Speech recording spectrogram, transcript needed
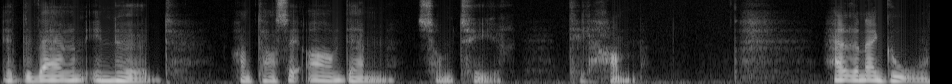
et vern i nød, han tar seg av dem som tyr til ham. Herren er god,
